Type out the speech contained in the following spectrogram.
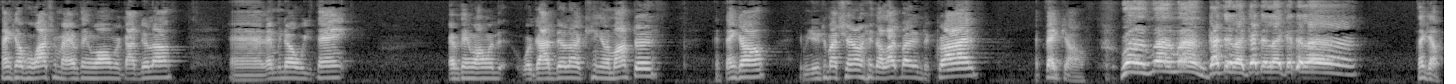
thank y'all for watching my Everything Wrong with Godzilla, and let me know what you think. Everything wrong with, with Godzilla, King of the Monsters, and thank y'all. If you're new to my channel, hit that like button, subscribe, and thank y'all. Run, run, run! Godzilla, Godzilla, Godzilla! Thank y'all.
